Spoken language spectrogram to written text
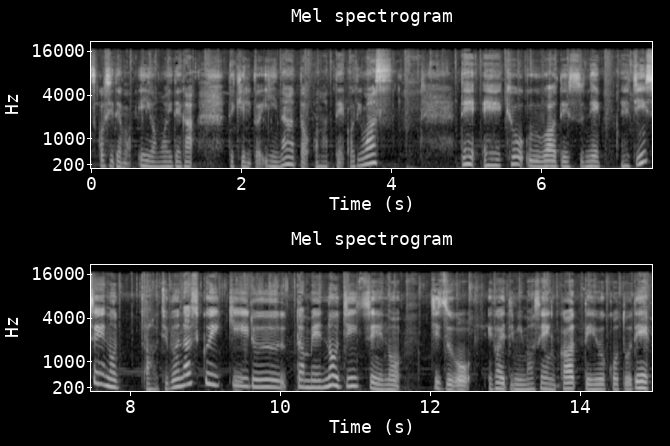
少しでもいい思い出ができるといいなと思っております。で、えー今日はですね人生のあ自分らしく生きるための人生の地図を描いてみませんかっていうことで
